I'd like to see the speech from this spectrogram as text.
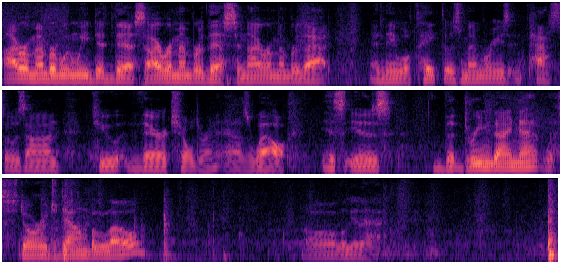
I remember when we did this. I remember this, and I remember that." And they will take those memories and pass those on to their children as well. This is the Dream Dinette with storage down below. Oh, look at that.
